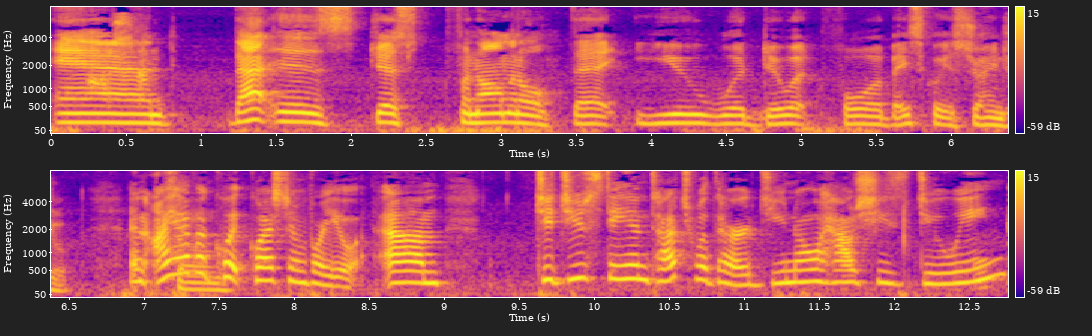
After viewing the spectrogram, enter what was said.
And that is just phenomenal that you would do it for basically a stranger. And I have a quick question for you. Um, did you stay in touch with her? Do you know how she's doing?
